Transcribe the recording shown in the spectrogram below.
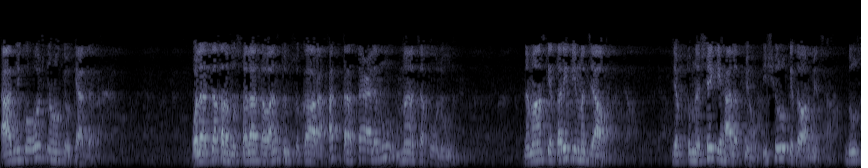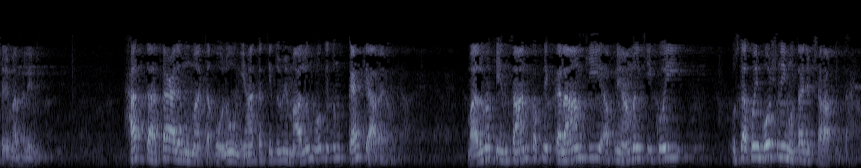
آدمی کو ہوش نہ ہو کہ وہ کیا کر رہا ہے۔ ولا تقربوا الصلاة وانتم سكارى حتى تعلموا ما تقولون۔ نماز کے قریب ہی مت جاؤ۔ جب تم نشے کی حالت میں ہو، یہ شروع کے دور میں تھا، دوسرے مرحلے میں۔ تعلم ما تقولون۔ یہاں تک کہ تمہیں معلوم ہو کہ تم کہہ کیا رہے ہو۔ معلوم ہے کہ انسان کو اپنے کلام کی، اپنے عمل کی کوئی، اس کا کوئی ہوش نہیں ہوتا جب شراب پیتا ہے۔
